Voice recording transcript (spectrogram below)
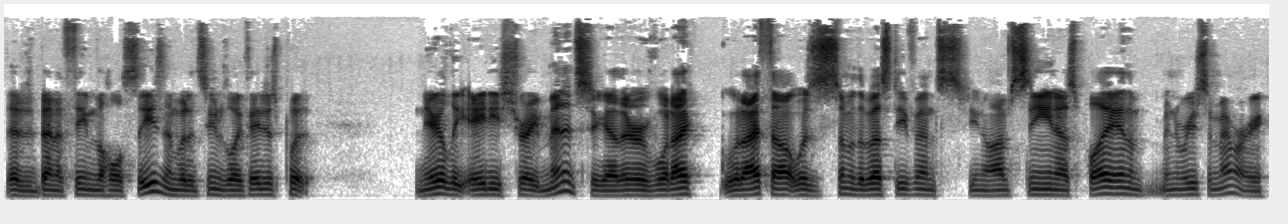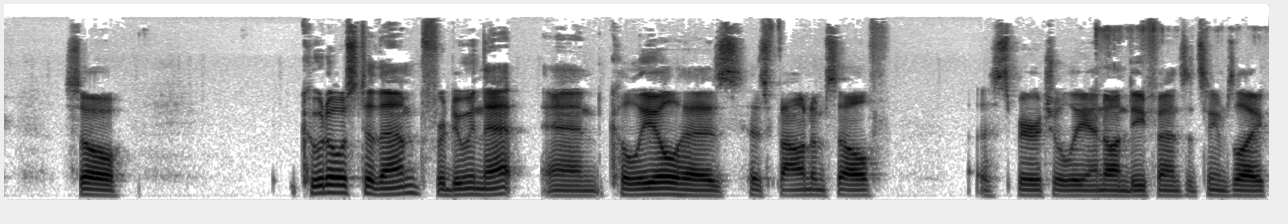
that had been a theme the whole season. But it seems like they just put nearly 80 straight minutes together of what I what I thought was some of the best defense you know I've seen us play in, in recent memory. So kudos to them for doing that. And Khalil has has found himself uh, spiritually and on defense. It seems like,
